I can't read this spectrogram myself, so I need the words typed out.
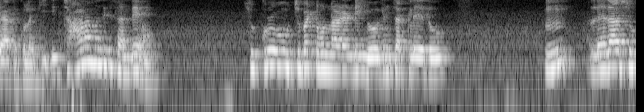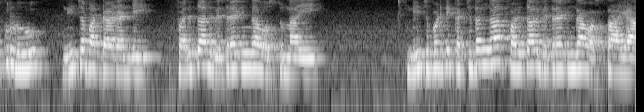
జాతకులకి? ఇది చాలామందికి సందేహం. శుక్రుడు ఉచ్చుపెట్టి ఉన్నాడండి యోగించట్లేదు. లేదా శుక్రుడు నీచపడ్డాడండి ఫలితాలు వ్యతిరేకంగా వస్తున్నాయి. నీచపడితే ఖచ్చితంగా ఫలితాలు వ్యతిరేకంగా వస్తాయా?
